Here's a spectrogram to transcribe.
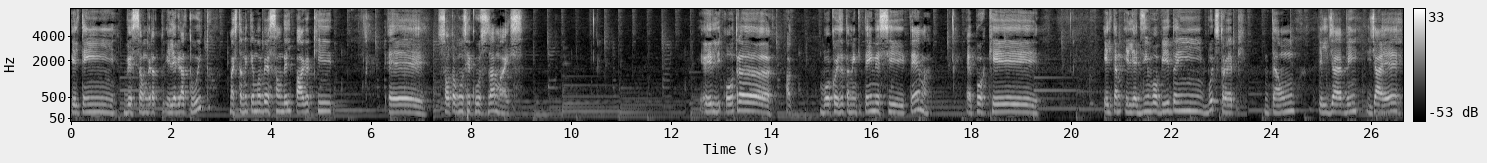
Ele tem versão ele é gratuito, mas também tem uma versão dele paga que é, solta alguns recursos a mais. Ele, outra boa coisa também que tem nesse tema é porque ele, ele é desenvolvido em Bootstrap, então ele já é bem, já é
